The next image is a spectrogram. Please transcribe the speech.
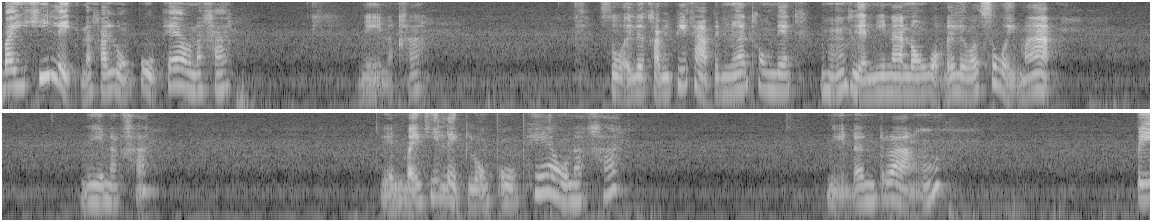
ใบขี้เหล็กนะคะ หลวงปู่แพ้วนะคะ นี่นะคะ สวยเลยค่ะพี่พี่ค่ะ เป็นเนื้อทองแดงเหรียญนี้นะน้องบอกได้เลยว่าสวยมาก นี่นะคะ เหรียญใบขี้เหล็กหลวงปู่แพ้วนะคะ นี่ด้านหลัง ปี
